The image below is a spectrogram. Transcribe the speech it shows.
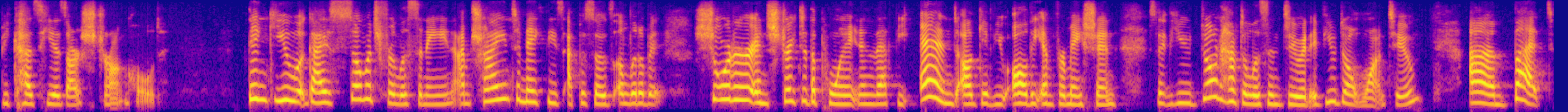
because He is our stronghold. Thank you guys so much for listening. I'm trying to make these episodes a little bit shorter and straight to the point, and at the end, I'll give you all the information so that you don't have to listen to it if you don't want to. Um, but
